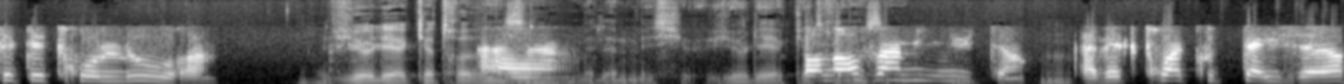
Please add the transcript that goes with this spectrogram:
C'était trop lourd. Violée à 80 ans, euh, mesdames, messieurs. Violée à 80 pendant 20 minutes, hein, avec trois coups de taser.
